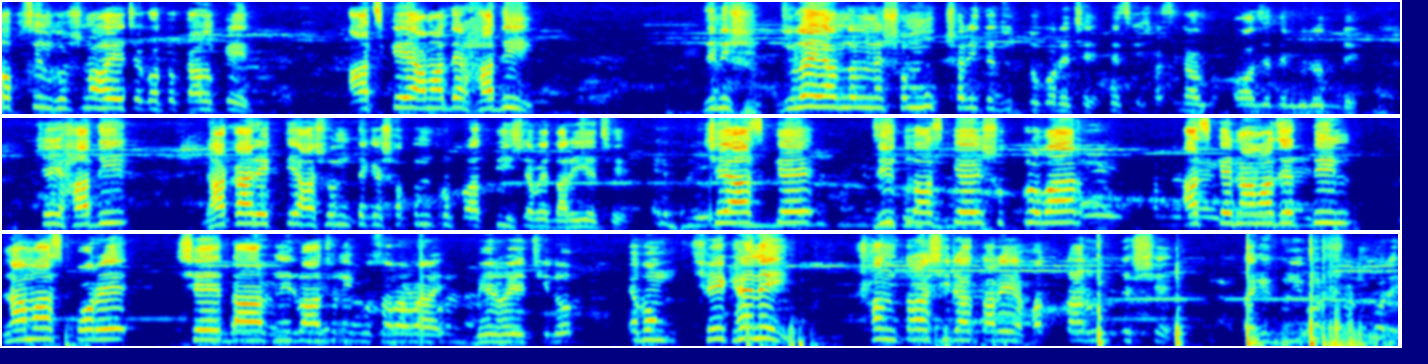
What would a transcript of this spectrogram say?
তফসিল ঘোষণা হয়েছে গতকালকে। আজকে আমাদের হাদি, যিনি জুলাই আন্দোলনের সম্মুখ সারিতে যুদ্ধ করেছে হাসিনা ওয়াজেদের বিরুদ্ধে, সেই হাদি ঢাকার একটি আসন থেকে স্বতন্ত্র প্রার্থী হিসেবে দাঁড়িয়েছে। সে আজকে, যেহেতু আজকে শুক্রবার, আজকে নামাজের দিন, নামাজ পরে সে তার নির্বাচনী প্রচারণায় বের হয়েছিল এবং সেখানেই সন্ত্রাসীরা তারে হত্যার উদ্দেশ্যে তাকে গুলিবর্ষণ করে।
